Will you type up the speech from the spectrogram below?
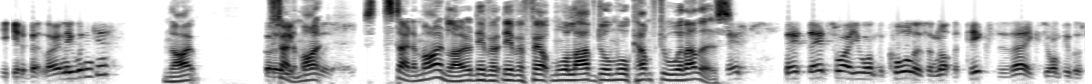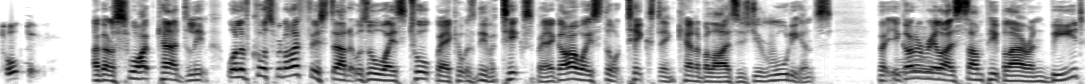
You get a bit lonely, wouldn't you? No. Got State of mind. callers. State of mind, though. Never, never felt more loved or more comfortable with others. That's, that, that's why you want the callers and not the texters, eh? Because you want people to talk to. I got a swipe card to let. Well, of course, when I first started, it was always talkback. It was never text back. I always thought texting cannibalizes your audience, but you've got to realise some people are in bed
